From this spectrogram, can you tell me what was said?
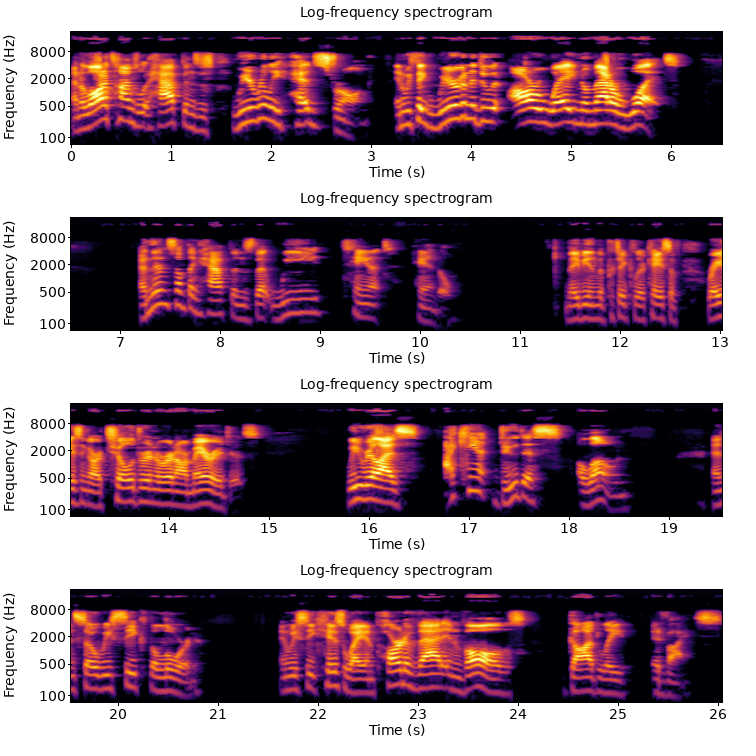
And a lot of times what happens is we're really headstrong and we think we're going to do it our way no matter what. And then something happens that we can't handle. Maybe in the particular case of raising our children or in our marriages. We realize, I can't do this alone. And so we seek the Lord and we seek His way. And part of that involves godly advice.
